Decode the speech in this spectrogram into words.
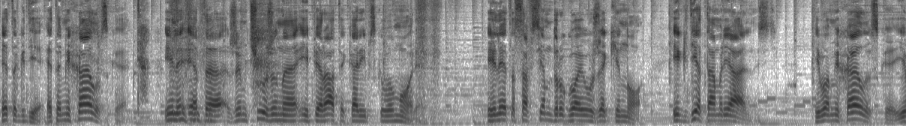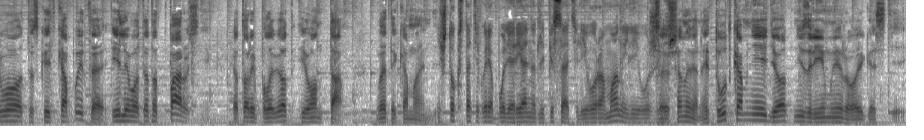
Это где? Это Михайловская? Да. Или это «Жемчужина и пираты Карибского моря»? Или это совсем другое уже кино? И где там реальность? Его Михайловская, его, так сказать, копыта или вот этот парусник, который плывет, и он там в этой команде. И что, кстати говоря, более реально для писателя, его роман или его жизнь? Совершенно верно. И тут ко мне идет незримый рой гостей.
